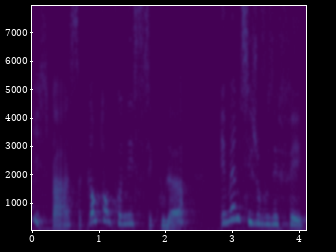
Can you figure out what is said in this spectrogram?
qui se passe quand on connaît ces couleurs. Et même si je vous ai fait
